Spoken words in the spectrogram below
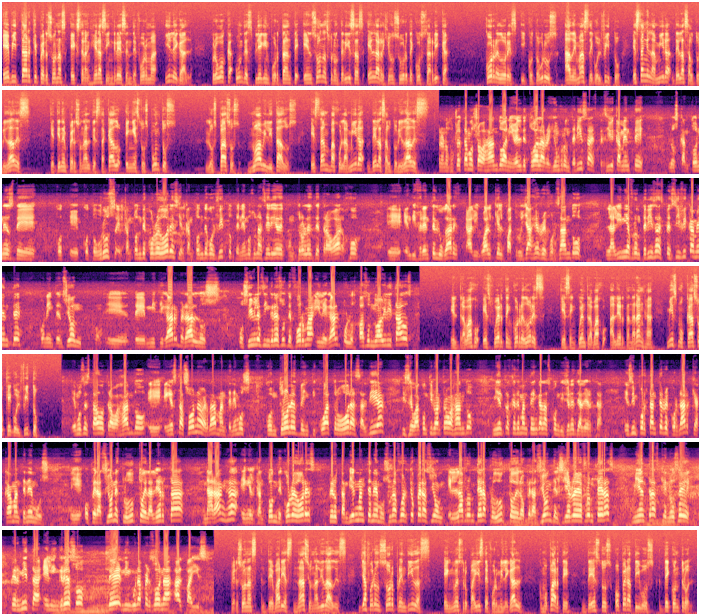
Evitar que personas extranjeras ingresen de forma ilegal provoca un despliegue importante en zonas fronterizas en la región sur de Costa Rica. Corredores y Cotobruz, además de Golfito, están en la mira de las autoridades, que tienen personal destacado en estos puntos. Los pasos no habilitados están bajo la mira de las autoridades. Nosotros estamos trabajando a nivel de toda la región fronteriza, específicamente los cantones de Cotobruz, el cantón de Corredores y el cantón de Golfito. Tenemos una serie de controles de trabajo eh, en diferentes lugares, al igual que el patrullaje reforzando la línea fronteriza específicamente con la intención eh, de mitigar ¿verdad? los posibles ingresos de forma ilegal por los pasos no habilitados. El trabajo es fuerte en corredores, que se encuentra bajo alerta naranja, mismo caso que Golfito. Hemos estado trabajando eh, en esta zona, ¿verdad? Mantenemos controles 24 horas al día y se va a continuar trabajando mientras que se mantengan las condiciones de alerta. Es importante recordar que acá mantenemos eh, operaciones producto de la alerta naranja en el cantón de Corredores, pero también mantenemos una fuerte operación en la frontera producto de la operación del cierre de fronteras, mientras que no se permita el ingreso de ninguna persona al país. Personas de varias nacionalidades ya fueron sorprendidas en nuestro país de forma ilegal como parte de estos operativos de control.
